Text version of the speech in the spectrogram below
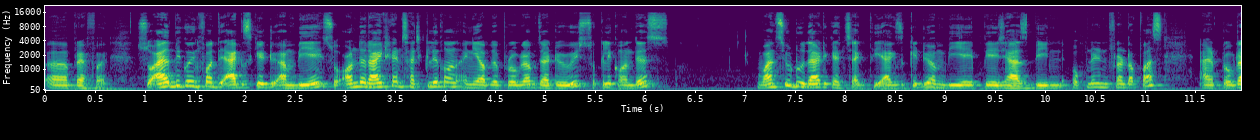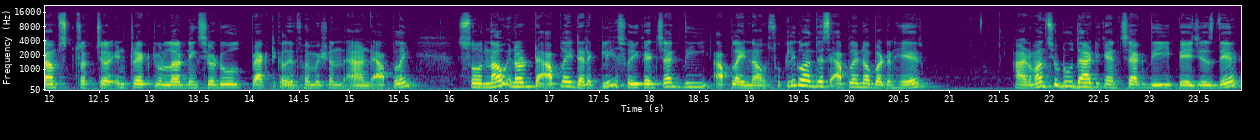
uh, prefer. So I'll be going for the executive MBA. So on the right hand side, click on any of the programs that you wish. So click on this. Once you do that, you can check the executive MBA page has been opened in front of us and program structure, interactive learning schedule, practical information and apply. So now in order to apply directly, so you can check the apply now. So click on this apply now button here. And once you do that, you can check the page is there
